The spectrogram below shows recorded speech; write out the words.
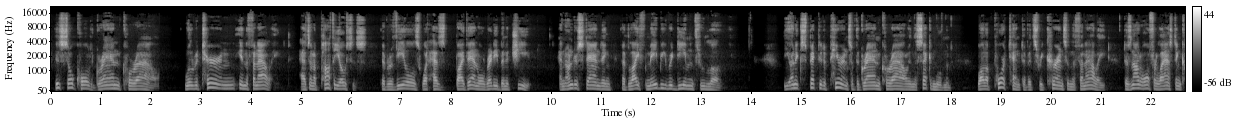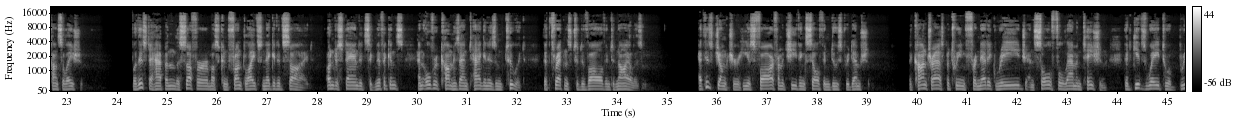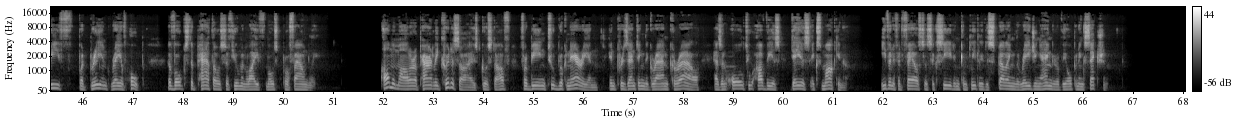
This so called grand chorale will return in the finale as an apotheosis that reveals what has by then already been achieved, an understanding that life may be redeemed through love. The unexpected appearance of the grand chorale in the second movement, while a portent of its recurrence in the finale, does not offer lasting consolation. For this to happen, the sufferer must confront life's negative side, understand its significance, and overcome his antagonism to it that threatens to devolve into nihilism. At this juncture, he is far from achieving self induced redemption. The contrast between frenetic rage and soulful lamentation that gives way to a brief but brilliant ray of hope evokes the pathos of human life most profoundly. Alma Mahler apparently criticized Gustav for being too Brucknerian in presenting the Grand Chorale as an all too obvious deus ex machina even if it fails to succeed in completely dispelling the raging anger of the opening section.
